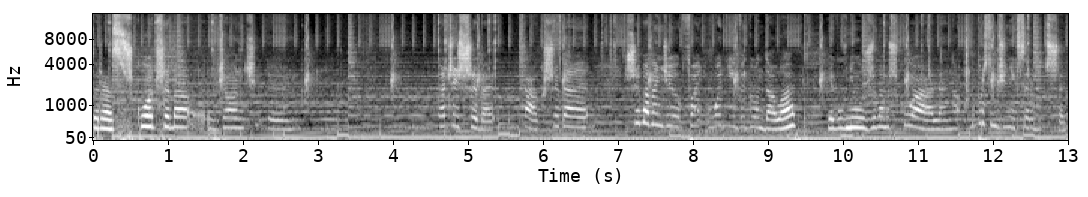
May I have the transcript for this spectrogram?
Teraz szkło trzeba wziąć. Yy, raczej szybę. Tak, szybę. Szyba będzie ładniej wyglądała, jak głównie używam szkła, ale no po prostu mi się nie chce robić szyb.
